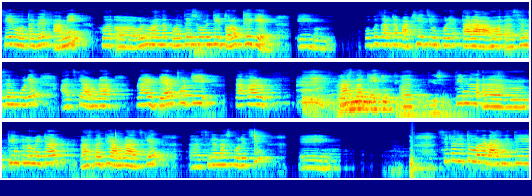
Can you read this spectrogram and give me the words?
সেই মোতাবেক আমি ওল মালদা পঞ্চায়েত সমিতির তরফ থেকে এই প্রপোজালটা পাঠিয়েছি উপরে। তারা আমার স্যাংশন করে আজকে আমরা প্রায় দেড় কোটি টাকার রাস্তাটি তিন তিন কিলোমিটার রাস্তাটি আমরা আজকে শিলান্যাস করেছি। এই, সেটা যদি ওরা রাজনীতি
